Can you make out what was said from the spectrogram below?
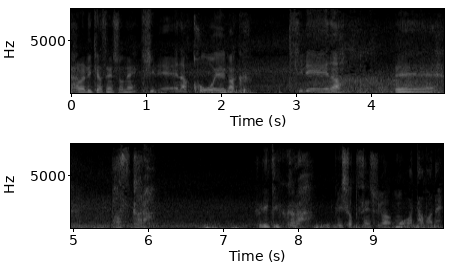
原力也選手のね綺麗な弧を描く綺麗な、えー、パスからフリーキックからペイショット選手がもう頭で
